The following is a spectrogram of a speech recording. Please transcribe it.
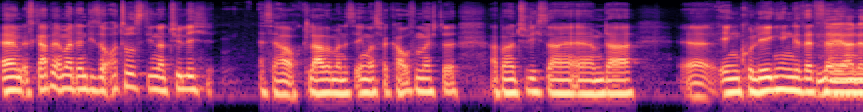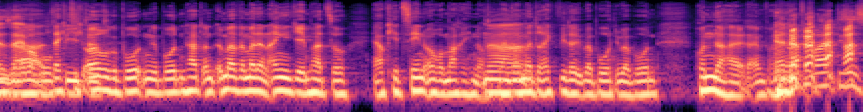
Ähm, es gab ja immer dann diese Ottos, die natürlich, ist ja auch klar, wenn man jetzt irgendwas verkaufen möchte, aber natürlich sei, ähm, da äh, irgendeinen Kollegen hingesetzt, der, Naja, der selber da 60 hochbietet. Euro geboten, geboten hat und immer, wenn man dann eingegeben hat, so, ja okay, 10 Euro mache ich noch. Ja. Dann war man direkt wieder überboten, überboten. Hunde halt einfach. Ja, ne? dafür war, halt dieses,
